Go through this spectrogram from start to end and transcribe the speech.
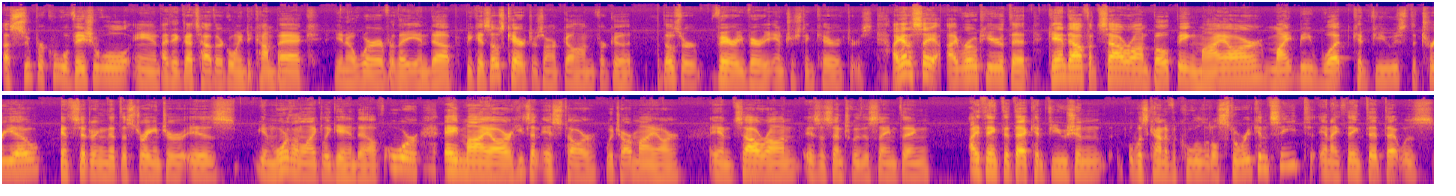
a super cool visual, and I think that's how they're going to come back, you know, wherever they end up, because those characters aren't gone for good. Those are very, very interesting characters. I gotta say, I wrote here that Gandalf and Sauron both being Maiar might be what confused the trio, considering that the stranger is, you know, more than likely Gandalf, or a Maiar, he's an Istar, which are Maiar, and Sauron is essentially the same thing. I think that that confusion was kind of a cool little story conceit, and I think that that was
